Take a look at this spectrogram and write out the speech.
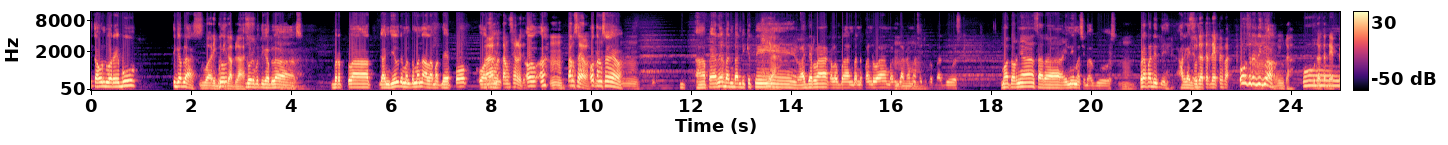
tahun 2013. 2013. 2013. Berplat ganjil teman-teman, alamat Depok. Ah, Warna Tangsel itu. Oh, ah, Mm, Tangsel. Oh, Tangsel. Mm. ah, PR-nya ban-ban dikit nih. Iya. Wajar lah kalau ban-ban depan doang, ban Hmm. belakang masih cukup bagus. Motornya secara ini masih bagus. Mm. Berapa dit nih harganya? Sudah ter-DP, Pak. Oh, sudah dijual. Ah, Udah. Oh. Udah ter-DP,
